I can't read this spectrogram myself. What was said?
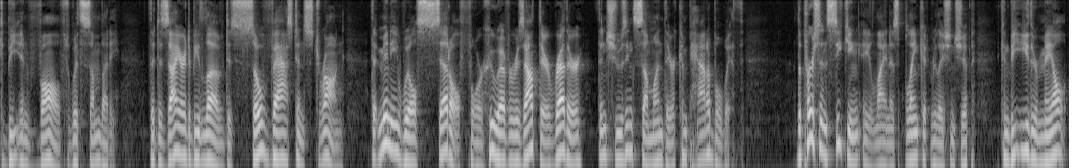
to be involved with somebody. The desire to be loved is so vast and strong that many will settle for whoever is out there rather than choosing someone they're compatible with. The person seeking a Linus blanket relationship can be either male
